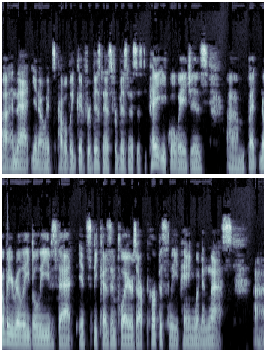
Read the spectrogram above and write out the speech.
uh, and that you know it's probably good for business for businesses to pay equal wages. Um, but nobody really believes that it's because employers are purposely paying women less. Uh,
